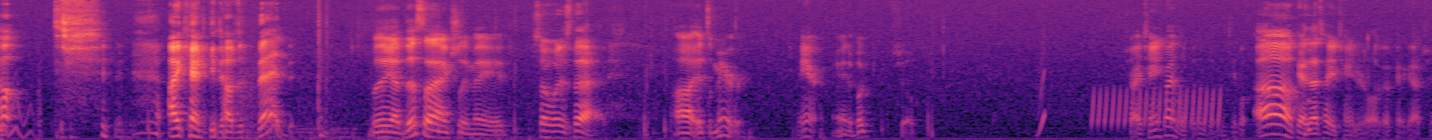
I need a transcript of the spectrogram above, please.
Oh! I can't get out of bed! But yeah, this I actually made. So, what is that? Uh, it's a mirror Mirror. and a bookshelf. Should I change my look of the wooden table? Oh, okay, that's how you change your look. Okay, gotcha.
